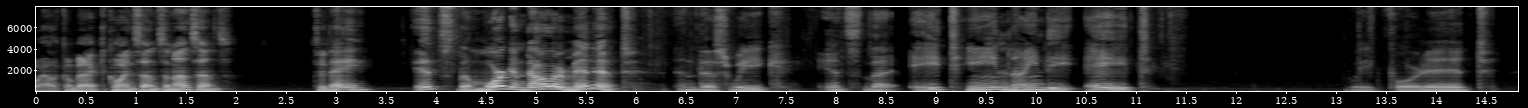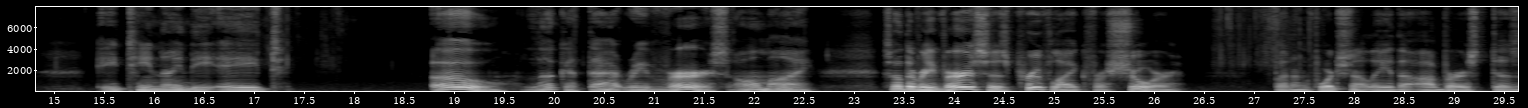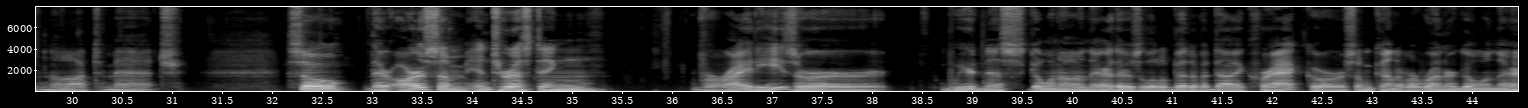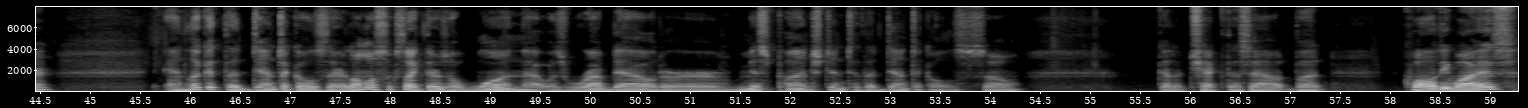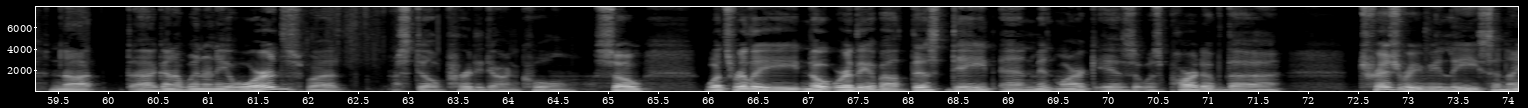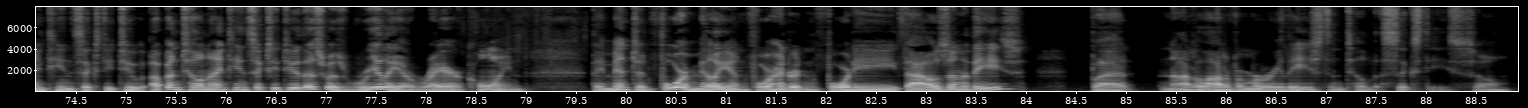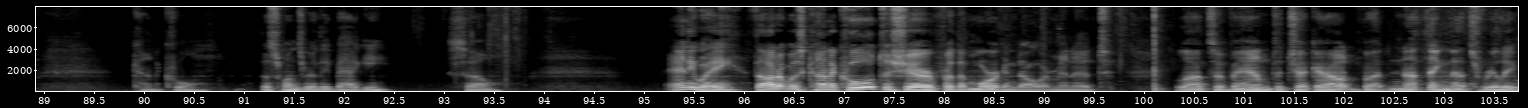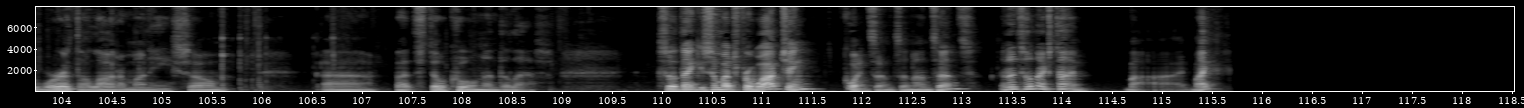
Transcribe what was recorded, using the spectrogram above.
Welcome back to Coin Sense and Nonsense. Today, it's the Morgan Dollar Minute. And this week, it's the 1898. Wait for it. 1898. Oh, look at that reverse. Oh my. So the reverse is proof-like for sure but unfortunately the obverse does not match. So there are some interesting varieties or weirdness going on there. There's a little bit of a die crack or some kind of a runner going there. And look at the denticles there. It almost looks like there's a one that was rubbed out or mispunched into the denticles. So got to check this out. But quality wise, not uh, to win any awards, but still pretty darn cool. So, what's really noteworthy about this date and mint mark is it was part of the Treasury release in 1962. Up until 1962, this was really a rare coin. They minted 4,440,000 of these, but not a lot of them are released until the 60s, so kind of cool. This one's really baggy, so anyway, thought it was kind of cool to share for the Morgan Dollar Minute. Lots of VAM to check out, but nothing that's really worth a lot of money, so, uh, but still cool nonetheless. So thank you so much for watching Coin Sense and Nonsense, and until next time, bye. Bye.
